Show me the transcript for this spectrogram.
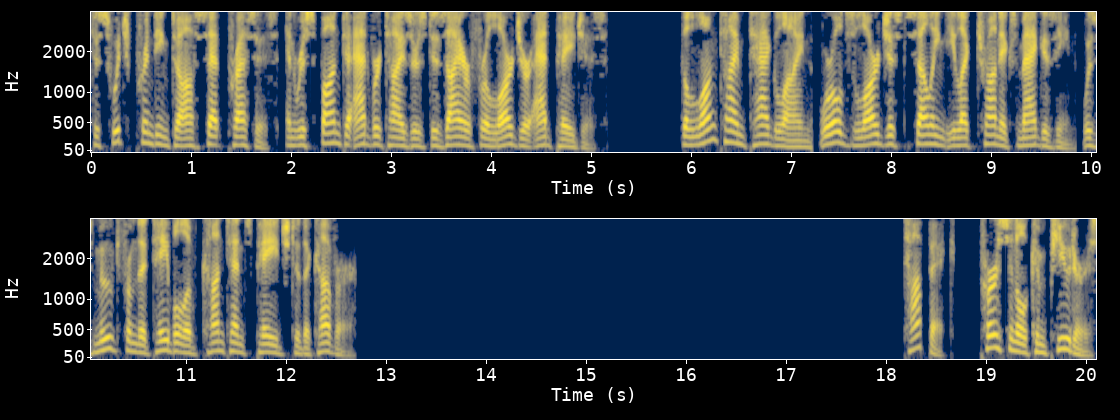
to switch printing to offset presses, and respond to advertisers' desire for larger ad pages. The longtime tagline, World's Largest Selling Electronics Magazine, was moved from the table of contents page to the cover. Personal computers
